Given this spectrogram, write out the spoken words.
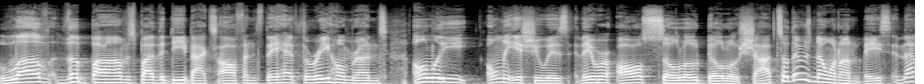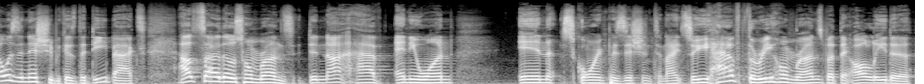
love the bombs by the D offense. They had three home runs, only only issue is they were all solo dolo shots, so there was no one on base, and that was an issue because the D backs, outside of those home runs, did not have anyone in scoring position tonight. So you have three home runs, but they all lead to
